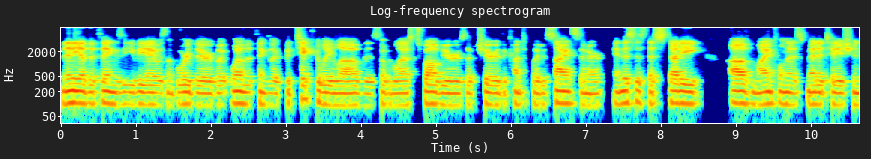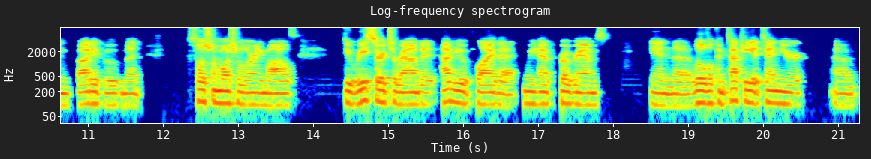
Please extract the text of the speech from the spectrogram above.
many other things. The UVA was on the board there. But one of the things I particularly love is over the last 12 years, I've chaired the Contemplative Science Center. And this is the study of mindfulness, meditation, body movement, social emotional learning models, do research around it. How do you apply that? We have programs in uh, Louisville, Kentucky, a 10 year, um,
